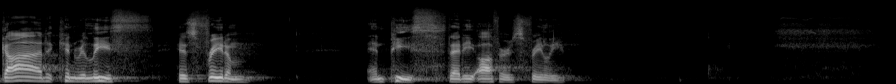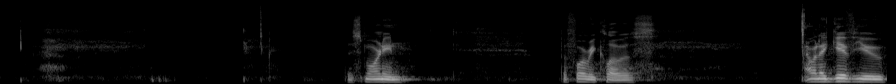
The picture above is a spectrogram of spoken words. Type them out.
God can release his freedom and peace that he offers freely. This morning, before we close, I want to give you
